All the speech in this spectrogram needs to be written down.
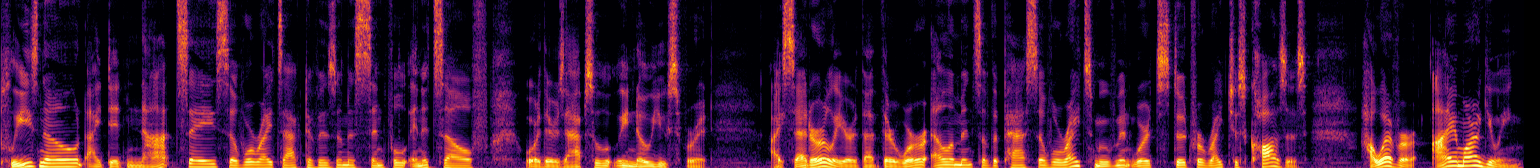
Please note, I did not say civil rights activism is sinful in itself or there's absolutely no use for it. I said earlier that there were elements of the past civil rights movement where it stood for righteous causes. However, I am arguing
